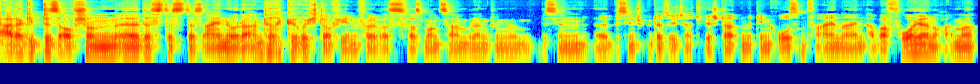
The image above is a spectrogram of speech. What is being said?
ja, da gibt es auch schon äh, das, das, das eine oder andere Gerücht auf jeden Fall, was, was Monster anbelangt. Und ein bisschen, äh, bisschen später, also ich dachte, wir starten mit den großen Vereinen ein. Aber vorher noch einmal,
